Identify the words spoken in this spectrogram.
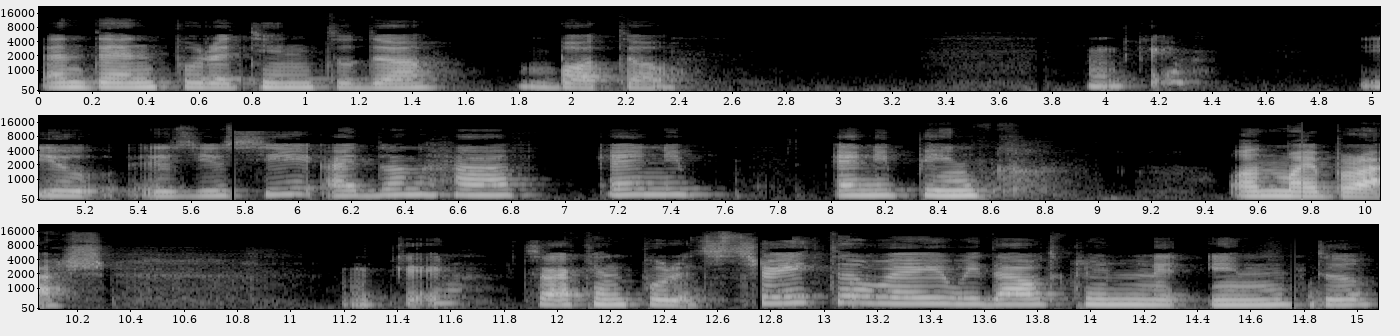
and then put it into the bottle. Okay. You as you see I don't have any any pink on my brush. Okay. So I can put it straight away without cleaning it into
